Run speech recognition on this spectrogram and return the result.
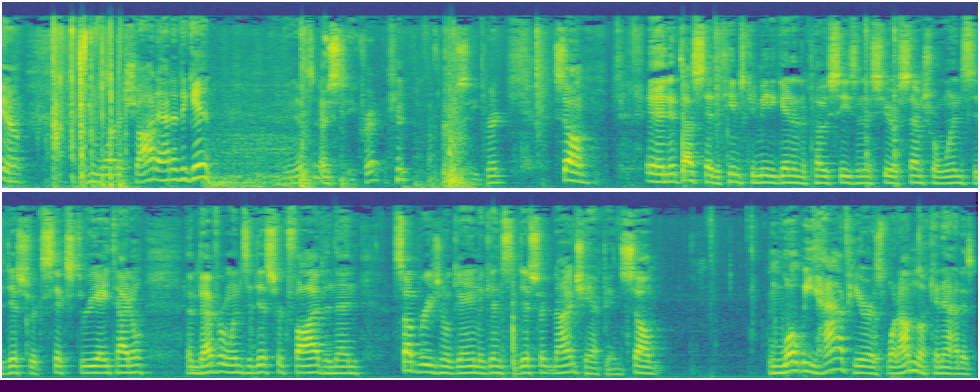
you know, you want a shot at it again. I mean, it's no secret. no secret. So, and it does say the teams can meet again in the postseason this year. Central wins the District 6 3A title, and Bedford wins the District 5, and then sub regional game against the District 9 champions. So, what we have here is what I'm looking at is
